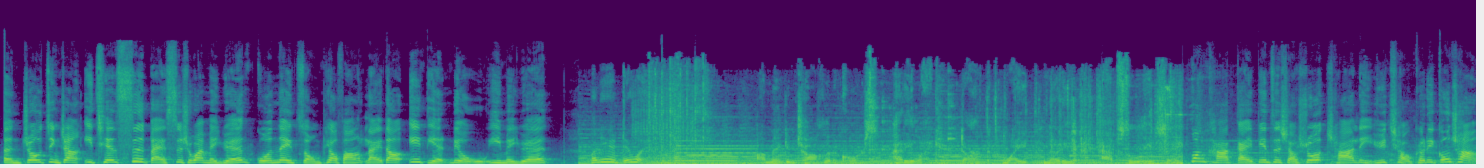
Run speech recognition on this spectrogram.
本周进账一千四百四十万美元，国内总票房来到一点六五亿美元。What are you doing? I'm making chocolate, of course. How do you like it? Dark, white, nutty, absolutely insane. 旺卡改编自小说《查理与巧克力工厂》，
